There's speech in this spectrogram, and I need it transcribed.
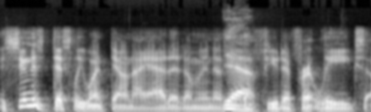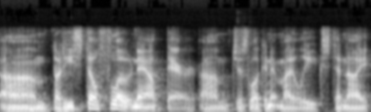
As soon as Dissly went down, I added him in a, yeah. a few different leagues. Um, but he's still floating out there. Um, just looking at my leagues tonight.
